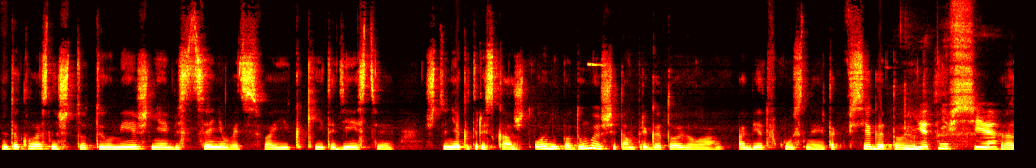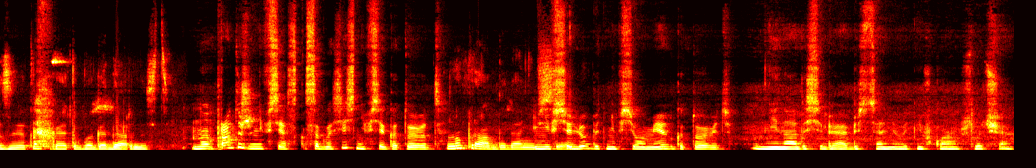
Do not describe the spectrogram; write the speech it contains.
Это классно, что ты умеешь не обесценивать свои какие-то действия что некоторые скажут, ой, ну подумаешь, я там приготовила обед вкусный, так все готовят. Нет, не все. Разве это какая-то благодарность? Ну, правда же не все, согласись, не все готовят. Ну, правда, да, не, не все. все любят, не все умеют готовить. Не надо себя обесценивать ни в коем случае.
